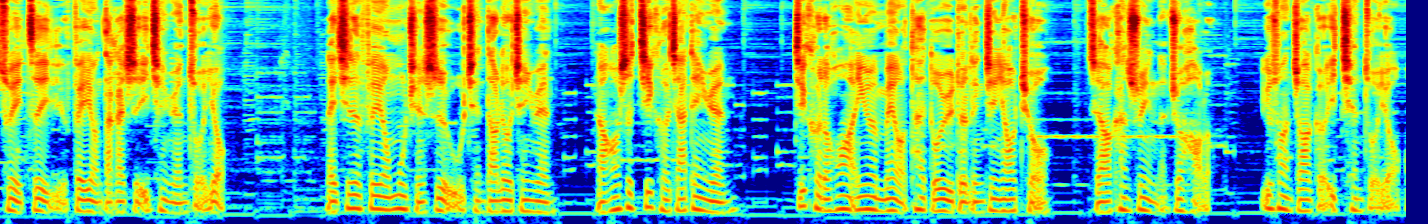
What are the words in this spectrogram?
所以这里的费用大概是一千元左右。累计的费用目前是五千到六千元，然后是机壳加电源。机壳的话，因为没有太多余的零件要求，只要看顺眼的就好了。预算抓个一千左右。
